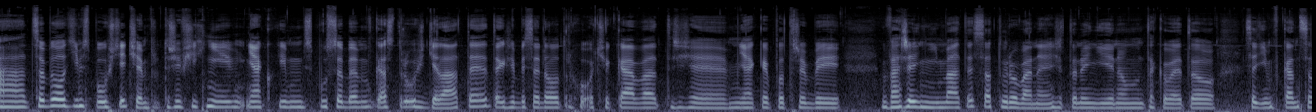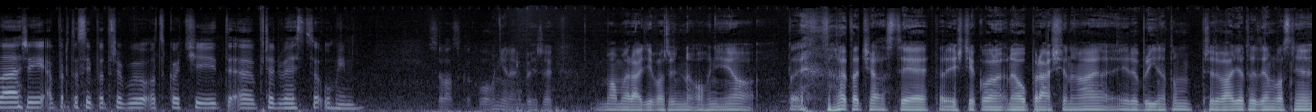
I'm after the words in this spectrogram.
A co bylo tím spouštěčem? Protože všichni nějakým způsobem v gastru už děláte, takže by se dalo trochu očekávat, že nějaké potřeby vaření máte saturované, že to není jenom takové to sedím v kanceláři a proto si potřebuju odskočit, eh, předvést, co umím. Se láska k ohni, ne, bych řekl. Máme rádi vaření na ohni a tahle ta část je tady ještě jako neoprášená je dobrý na tom předvádět lidem vlastně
